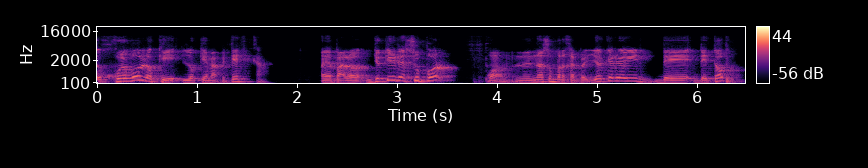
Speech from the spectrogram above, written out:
juego lo que, lo que me apetezca. yo quiero ir de support, bueno, no es un buen ejemplo, yo quiero ir de, de top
